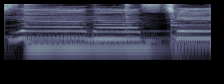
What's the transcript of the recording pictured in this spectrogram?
za nas cierpiał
